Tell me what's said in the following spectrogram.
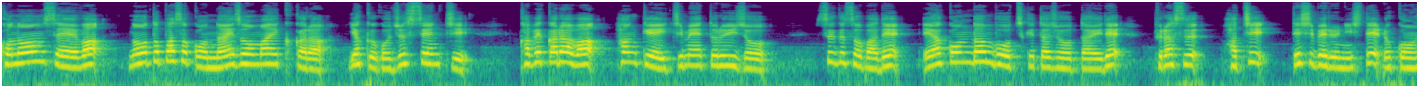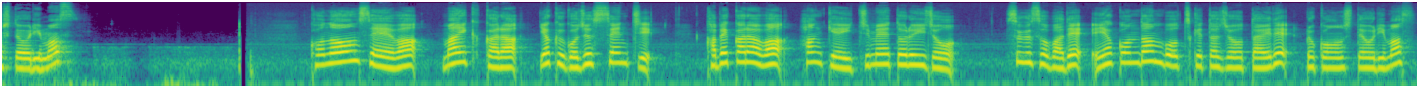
この音声はノートパソコン内蔵マイクから約50センチ、壁からは半径1メートル以上、すぐそばでエアコン暖房をつけた状態でプラス8デシベルにして録音しております。この音声はマイクから約50センチ、壁からは半径1メートル以上、すぐそばでエアコン暖房をつけた状態で録音しております。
